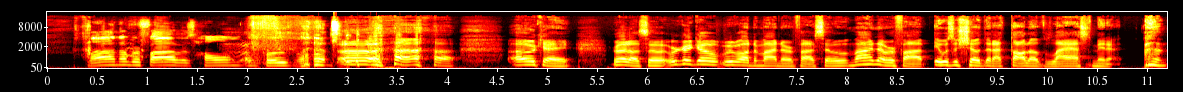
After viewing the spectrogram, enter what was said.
my number five is home improvement. okay, right on. So we're gonna go move on to my number five. So my number five, it was a show that I thought of last minute.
